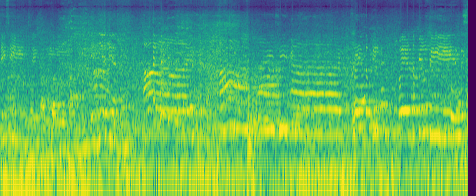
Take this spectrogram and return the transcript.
Stacy, Stacy. Video yan. Hi! Hi! Say hi! We're in the, we're in the Philippines.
